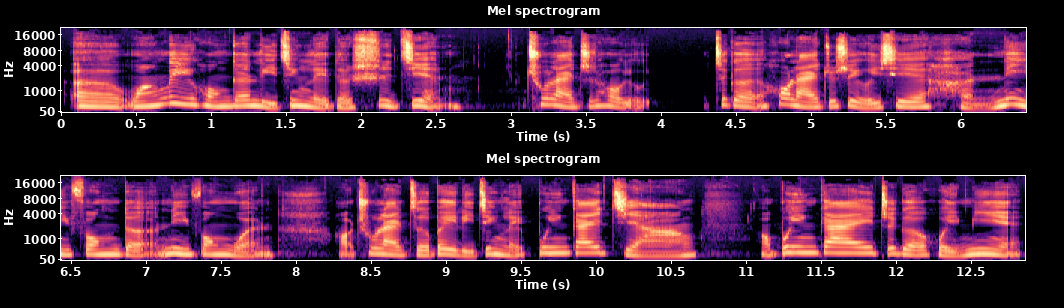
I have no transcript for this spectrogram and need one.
呃，王力宏跟李静蕾的事件出来之后有。这个后来就是有一些很逆风的逆风文，好出来责备李静蕾不应该讲，哦不应该这个毁灭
